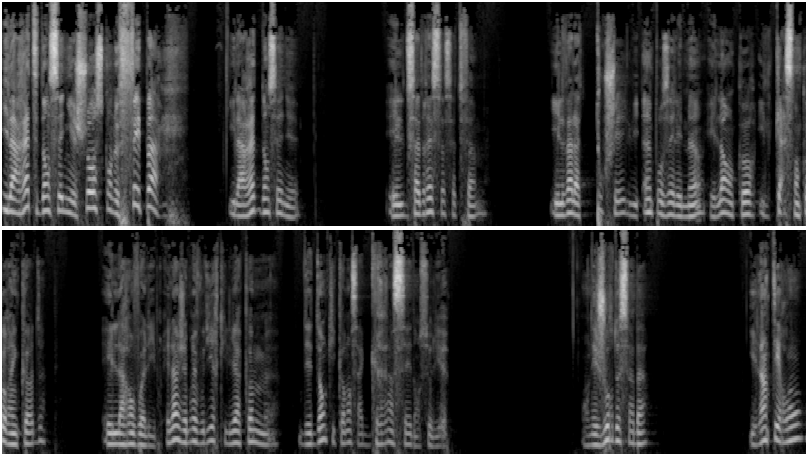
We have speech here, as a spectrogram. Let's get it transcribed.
il arrête d'enseigner, chose qu'on ne fait pas. Il arrête d'enseigner. Et il s'adresse à cette femme. Il va la toucher, lui imposer les mains, et là encore, il casse encore un code, et il la renvoie libre. Et là, j'aimerais vous dire qu'il y a comme des dents qui commencent à grincer dans ce lieu. On est jour de sabbat. Il interrompt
